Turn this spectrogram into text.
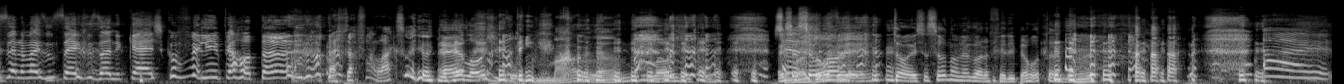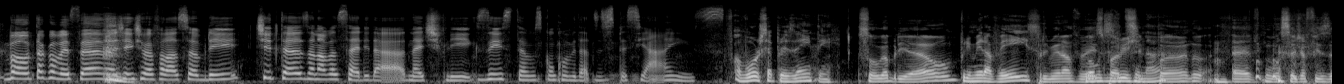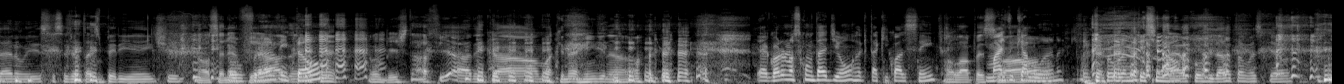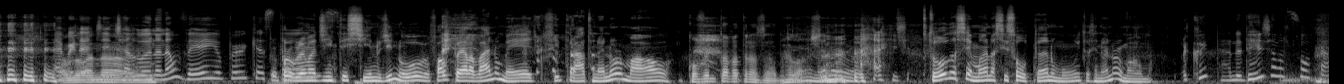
começando mais um Safe Zone Cash com o Felipe arrotando. Precisa falar que sou eu, né? É, lógico. Tem- Malandro, lógico. Esse é, É. seu nome. bem. Então, esse é seu nome agora, Felipe Arrotando, né? Ai, bom, tá começando. A gente vai falar sobre Titãs, a nova série da Netflix. E estamos com convidados especiais. Por favor, se apresentem. Sou o Gabriel. Primeira vez. Primeira vez participando. É, com você já fizeram isso, você já tá experiente. Nossa, ele é O afiado, Franco, hein? então. O bicho tá afiado, hein? Calma, aqui não é ringue, não. E agora o nosso convidado de honra, que tá aqui quase sempre. Olá, pessoal. Mais do que a Luana, que tem problema É, intestinal. o convidado tá mais que ela. É A verdade, Luana- gente. A Luana não veio por questões... Por problema de intestino, de novo. Eu falo pra ela, vai no médico, se trata, não é normal. O convênio tava atrasado, Não relaxa. é normal. Ai. Toda semana se soltando muito, assim, não é normal, mano. Coitada, deixa ela soltar.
